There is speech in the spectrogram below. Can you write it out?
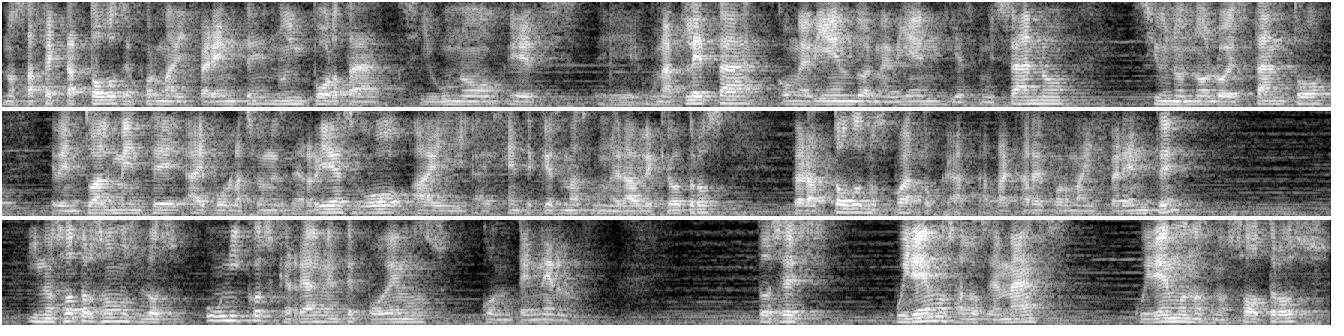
Nos afecta a todos de forma diferente, no importa si uno es eh, un atleta, come bien, duerme bien y es muy sano, si uno no lo es tanto, Eventualmente hay poblaciones de riesgo, hay, gente que es más vulnerable que otros, pero a todos nos puede tocar, atacar de forma diferente y nosotros somos los únicos que realmente podemos contenerlo. Entonces, cuidemos a los demás, cuidémonos nosotros,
